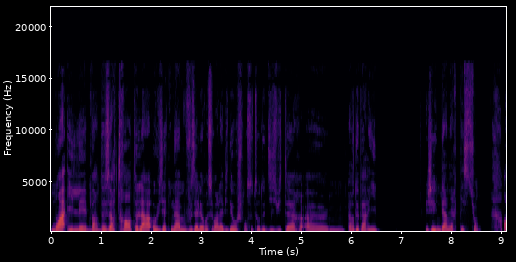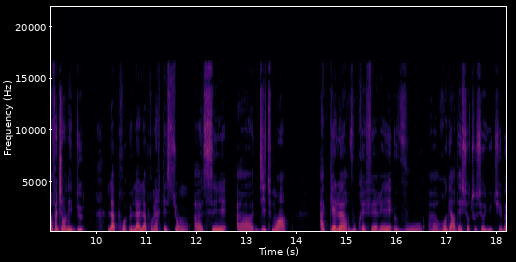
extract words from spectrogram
Moi, il est 22h30 là au Vietnam. Vous allez recevoir la vidéo, je pense, autour de 18h, heure de Paris. J'ai une dernière question. En fait, j'en ai deux. La, première question, c'est dites-moi à quelle heure vous préférez vous regarder, surtout sur YouTube,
